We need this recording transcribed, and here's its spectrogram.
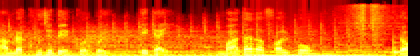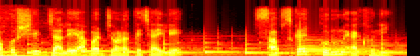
আমরা খুঁজে বের করবই। এটাই। Mother of all bomb. রহস্যের জালে আবার জড়াতে চাইলে সাবস্ক্রাইব করুন এখনই।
